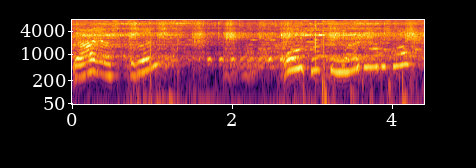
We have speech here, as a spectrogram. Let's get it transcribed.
Ja, er ist drin. Oh, 15 Minuten habe ich noch.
